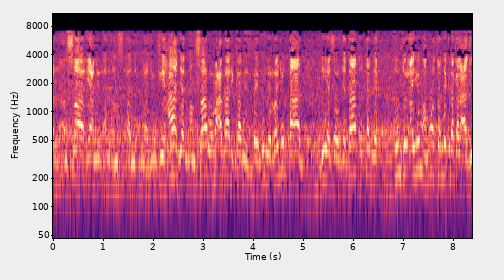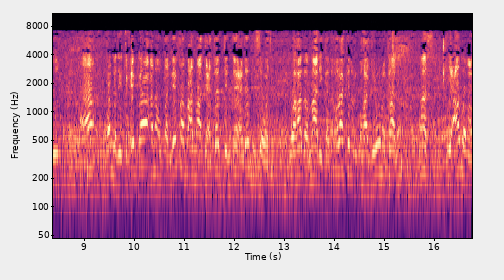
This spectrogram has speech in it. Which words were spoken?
الأنصار يعني المهاجرين في حاجة الأنصار ومع ذلك كان يقول للرجل تعال لي زوجتان أطلق. انظر أيهما مو أطلق لك العجوز. ها؟ فالذي تحبها أنا أطلقها بعد ما تعتد تنتهي عدد تتزوجها وهذا مالي كذا ولكن المهاجرون كانوا ناس في عظمة.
